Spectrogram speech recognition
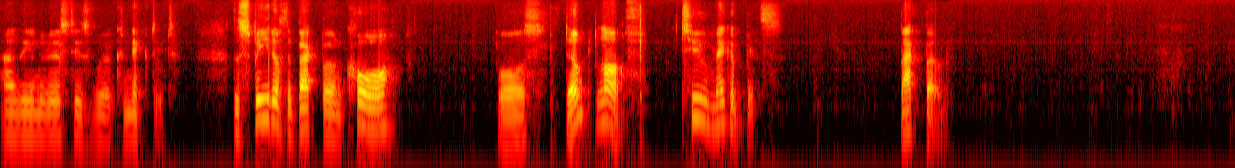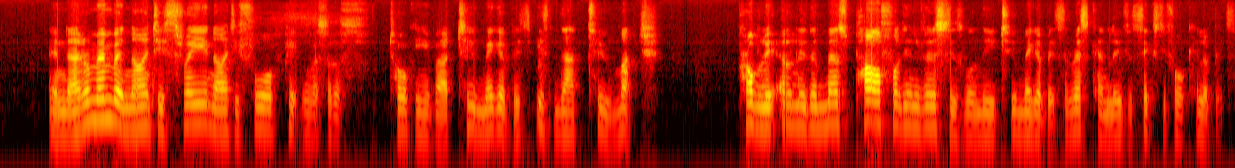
and the universities were connected. The speed of the backbone core was, don't laugh, 2 megabits backbone. And I remember in 93, 94, people were sort of talking about 2 megabits. Isn't that too much? Probably only the most powerful universities will need 2 megabits. The rest can live at 64 kilobits,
